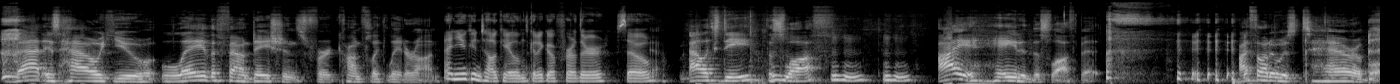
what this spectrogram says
that is how you lay the foundations for conflict later on. And you can tell Caelynn's going to go further. So Alex D, the mm-hmm. sloth. Mm-hmm. Mm-hmm. I hated the sloth bit. I thought it was terrible.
